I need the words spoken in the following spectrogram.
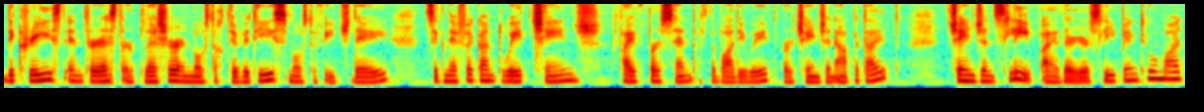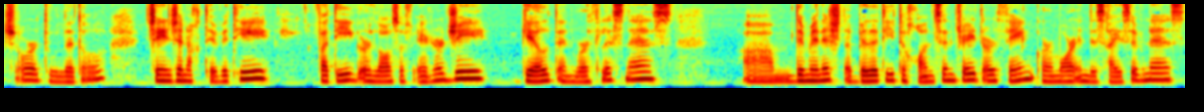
decreased interest or pleasure in most activities most of each day, significant weight change, 5% of the body weight, or change in appetite, change in sleep, either you're sleeping too much or too little, change in activity, fatigue or loss of energy, guilt and worthlessness, um, diminished ability to concentrate or think, or more indecisiveness,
